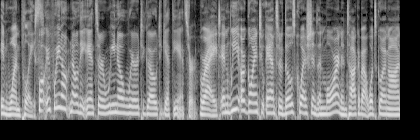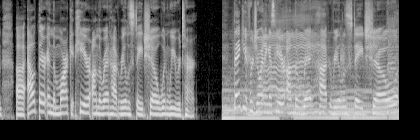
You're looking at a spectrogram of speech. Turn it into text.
in one place. Well, if we don't know the answer, we know where to go to get the answer. Right, and we are going to answer those questions and more, and, and talk about what's going on uh, out there in the market here on the Red Hot Real Estate Show when we return. Thank you for joining us here on the Red Hot Real Estate Show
